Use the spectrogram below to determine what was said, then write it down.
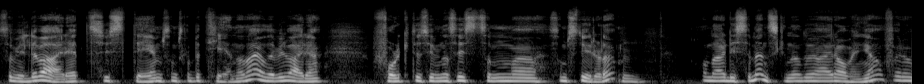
så vil det være et system som skal betjene deg, og det vil være folk til syvende og sist som, eh, som styrer det. Og det er disse menneskene du er avhengig av for å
